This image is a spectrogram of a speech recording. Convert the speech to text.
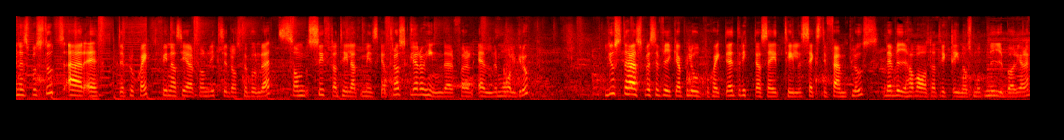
Tennis på studs är ett projekt finansierat från Riksidrottsförbundet som syftar till att minska trösklar och hinder för en äldre målgrupp. Just det här specifika pilotprojektet riktar sig till 65 plus där vi har valt att rikta in oss mot nybörjare.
